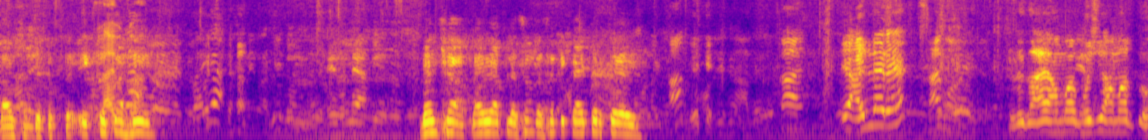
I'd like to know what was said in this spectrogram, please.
धावसंख्या फक्त एकच आहे. बनशा पाहू आपल्या संघासाठी काय करतोय? गाय हमार म्हशी हमार तो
